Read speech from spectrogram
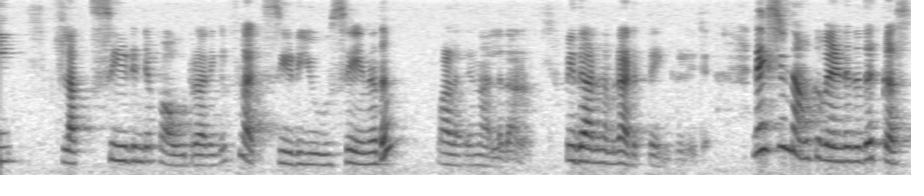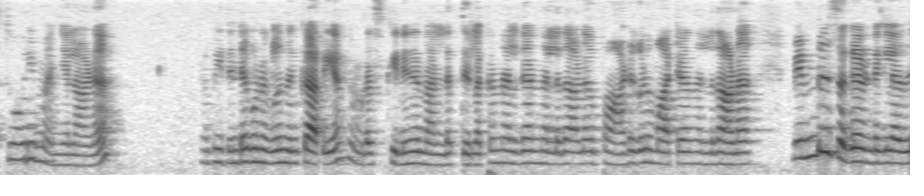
ഈ ഫ്ലക്സീഡിന്റെ പൗഡർ അല്ലെങ്കിൽ ഫ്ലക്സീഡ് സീഡ് യൂസ് ചെയ്യുന്നത് വളരെ നല്ലതാണ്. അപ്പൊ ഇതാണ് നമ്മുടെ അടുത്ത ഇൻഗ്രീഡിയന്റ് നെക്സ്റ്റ് നമുക്ക് വേണ്ടുന്നത് കസ്തൂരി മഞ്ഞളാണ്. അപ്പൊ ഇതിന്റെ ഗുണങ്ങൾ നിങ്ങൾക്ക് അറിയാം നമ്മുടെ സ്കിന്നിന് നല്ല തിളക്കം നൽകാൻ നല്ലതാണ് പാടുകൾ മാറ്റാൻ നല്ലതാണ് പിമ്പിൾസ് ഒക്കെ ഉണ്ടെങ്കിൽ അത്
